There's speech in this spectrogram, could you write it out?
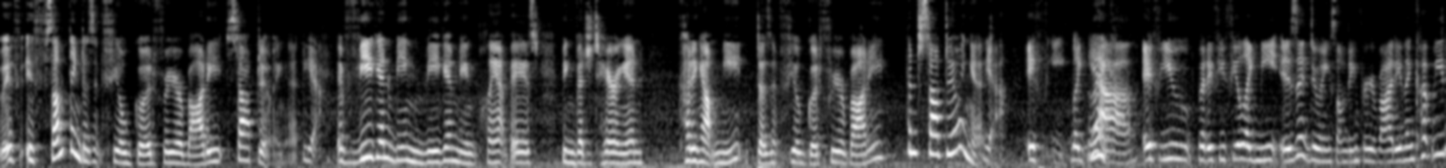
if if something doesn't feel good for your body, stop doing it. Yeah. If vegan, being vegan, being plant based, being vegetarian, cutting out meat doesn't feel good for your body, then stop doing it. Yeah. If like yeah, if you but if you feel like meat isn't doing something for your body, then cut meat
